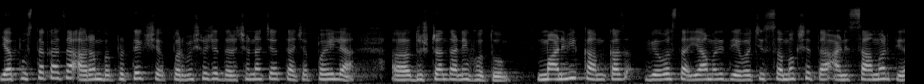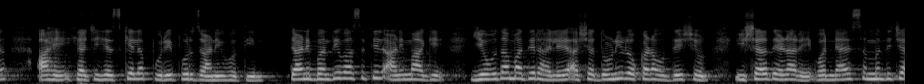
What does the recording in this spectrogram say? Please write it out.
या पुस्तकाचा आरंभ प्रत्यक्ष परमेश्वराच्या दर्शनाच्या त्याच्या पहिल्या दृष्टांताने होतो. मानवी कामकाज व्यवस्था यामध्ये देवाची समक्षता आणि सामर्थ्य आहे ह्याची हेचकेला पुरेपूर जाणीव होती. त्याने बंदिवासातील आणि मागे यहूदामध्ये राहिलेल्या अशा दोन्ही लोकांना उद्देशून इशारा देणारे व न्यायसंबंधीचे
